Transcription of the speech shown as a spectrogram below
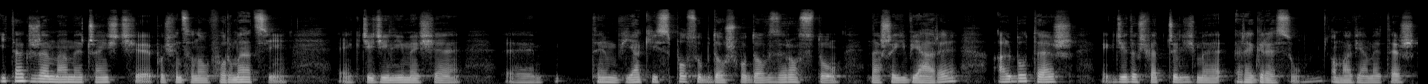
I także mamy część e, poświęconą formacji, gdzie dzielimy się tym, w jaki sposób doszło do wzrostu naszej wiary, albo też gdzie doświadczyliśmy regresu. Omawiamy też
